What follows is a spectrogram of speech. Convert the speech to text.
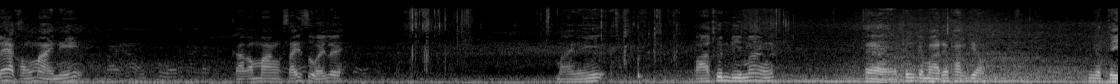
แรกของหมายนี้กากำมังไซส์สวยเลย หมายนี้ปลาขึ้นดีมากนะแต่เพิ่งจะมาได้พักเดียวเพิ่งจะตี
